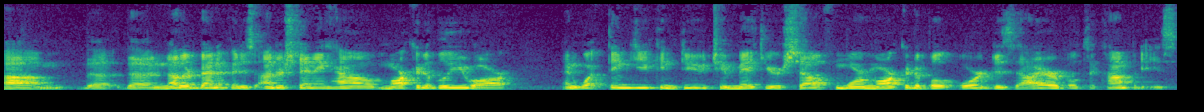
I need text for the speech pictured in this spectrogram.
Um, the, the another benefit is understanding how marketable you are and what things you can do to make yourself more marketable or desirable to companies.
